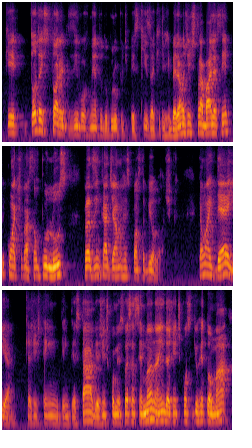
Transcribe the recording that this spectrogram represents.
Porque toda a história de desenvolvimento do grupo de pesquisa aqui de Ribeirão, a gente trabalha sempre com ativação por luz para desencadear uma resposta biológica. Então, a ideia que a gente tem, tem testado, e a gente começou essa semana ainda, a gente conseguiu retomar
